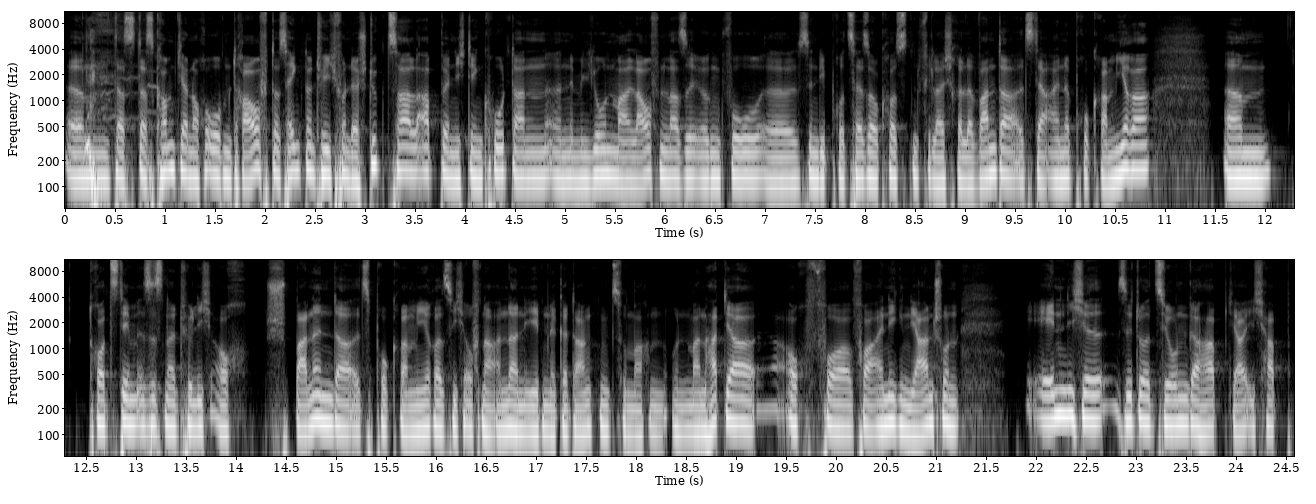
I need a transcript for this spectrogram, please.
Ähm, das, das kommt ja noch oben drauf. Das hängt natürlich von der Stückzahl ab. Wenn ich den Code dann äh, eine Million Mal laufen lasse irgendwo, äh, sind die Prozessorkosten vielleicht relevanter als der eine Programmierer. Ähm, trotzdem ist es natürlich auch spannender als Programmierer, sich auf einer anderen Ebene Gedanken zu machen. Und man hat ja auch vor, vor einigen Jahren schon ähnliche Situationen gehabt. Ja, ich habe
